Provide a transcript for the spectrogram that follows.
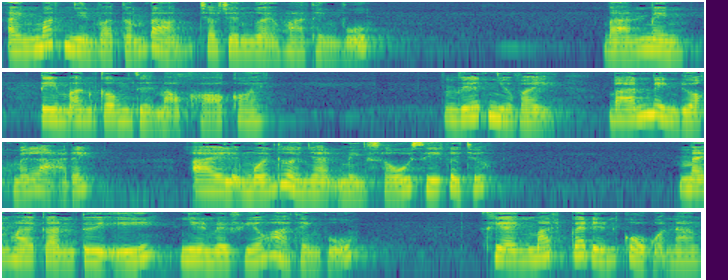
ánh mắt nhìn vào tấm bảng treo trên người Hoa Thành Vũ. Bán mình, tìm ân công diện mạo khó coi. Viết như vậy, bán mình được mới lạ đấy. Ai lại muốn thừa nhận mình xấu xí cơ chứ? Mạnh Hoài cần tùy ý nhìn về phía Hòa Thành Vũ. Khi ánh mắt quét đến cổ của nàng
